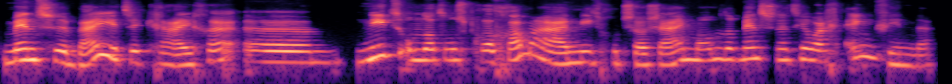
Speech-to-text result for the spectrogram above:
mensen bij je te krijgen. Ehm, niet omdat ons programma niet goed zou zijn, maar omdat mensen het heel erg eng vinden.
